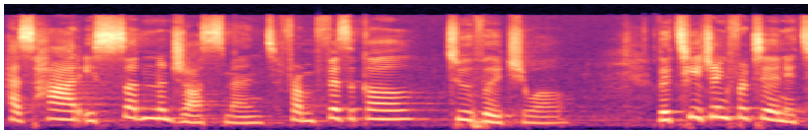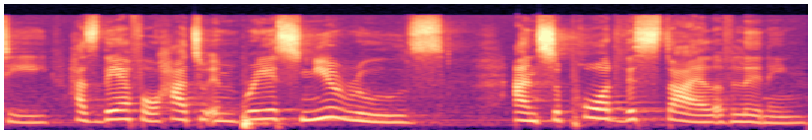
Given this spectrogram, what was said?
has had a sudden adjustment from physical to virtual. The teaching fraternity has therefore had to embrace new rules and support this style of learning.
